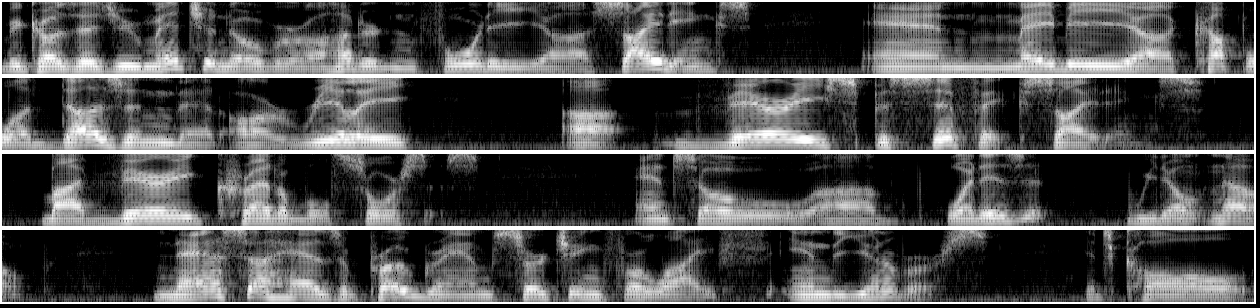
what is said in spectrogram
because, as you mentioned, over 140 uh, sightings and maybe a couple of dozen that are really uh, very specific sightings by very credible sources. And so, uh, what is it? We don't know. NASA has a program searching for life in the universe. It's called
